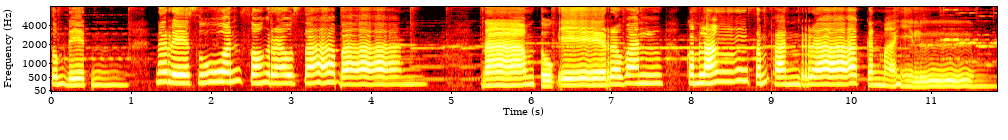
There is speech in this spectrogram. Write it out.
สมเด็จนเรศวรสองเราสาบานน้ำตกเอราวัน ความหลังสัมพันธ์รักกันไม่ลืม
